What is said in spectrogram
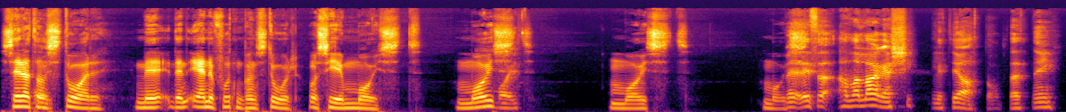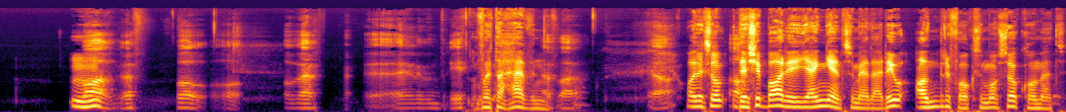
ser jeg at han står med den ene foten på en stol og sier 'moist'. Moist. Moist. Moist. Men liksom, han har laga en skikkelig teateroppsetning Mm. bare for å, å være eh, drit... For å ta hevn. Altså, ja. Og liksom, det er ikke bare gjengen som er der, det er jo andre folk som også har kommet.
